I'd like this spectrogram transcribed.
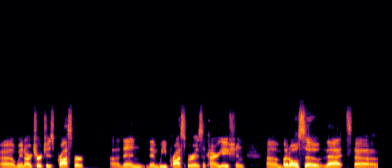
uh, when our churches prosper, uh, then then we prosper as a congregation, um, but also that uh,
